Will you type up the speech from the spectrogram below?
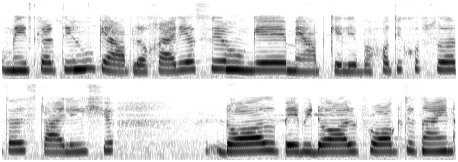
उम्मीद करती हूँ कि आप लोग खैरियत से होंगे। मैं आपके लिए बहुत ही खूबसूरत और stylish doll, baby doll, frock design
